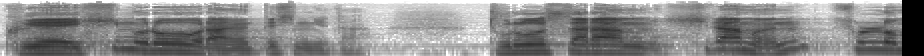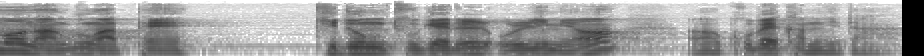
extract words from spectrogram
그의 힘으로 라는 뜻입니다. 두로 사람 히람은 솔로몬 왕궁 앞에 기둥 두 개를 올리며 어, 고백합니다.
